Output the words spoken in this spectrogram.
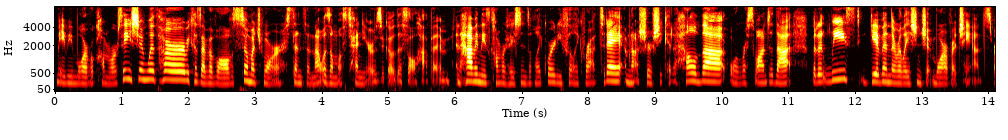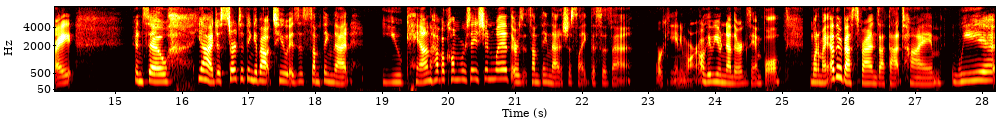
maybe more of a conversation with her because I've evolved so much more since then. That was almost 10 years ago this all happened. And having these conversations of like, where do you feel like we're at today? I'm not sure she could have held that or responded to that, but at least given the relationship more of a chance, right? And so, yeah, just start to think about too is this something that you can have a conversation with, or is it something that it's just like, this isn't working anymore? I'll give you another example. One of my other best friends at that time, we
